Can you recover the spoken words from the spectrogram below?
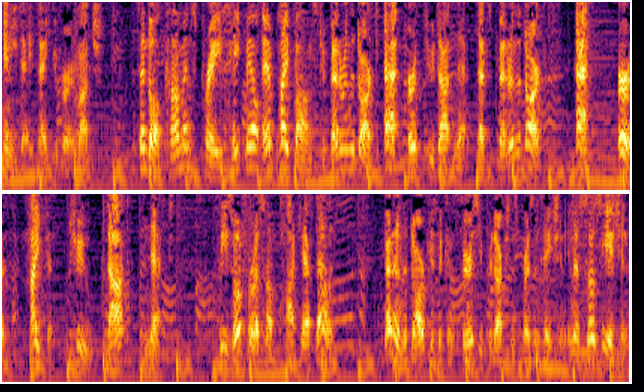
any day. Thank you very much. Send all comments, praise, hate mail, and pipe bombs to betterinthedark at earth2.net. That's betterinthedark at earth-2.net. Please vote for us on Podcast Alley. Better in the Dark is a Conspiracy Productions presentation in association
